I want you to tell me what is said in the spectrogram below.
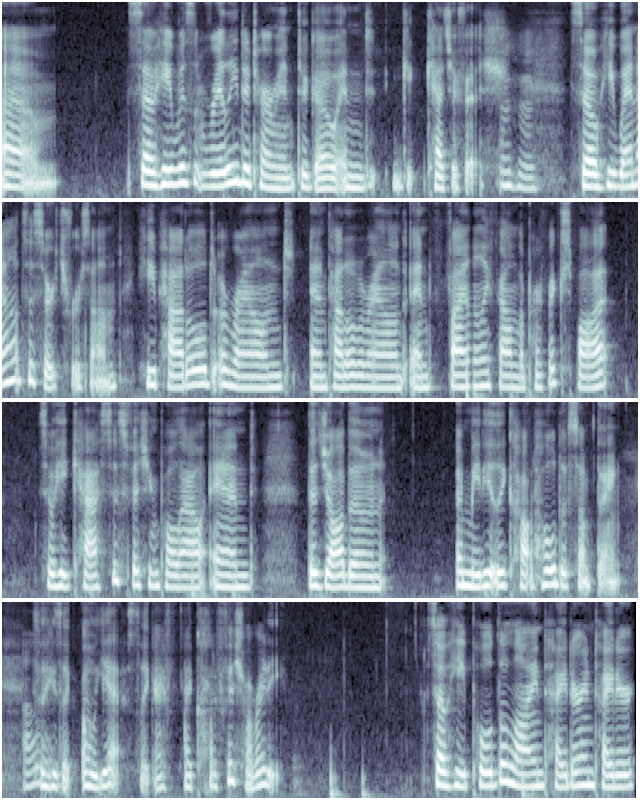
Um, so he was really determined to go and g- catch a fish. Mm-hmm. So he went out to search for some. He paddled around and paddled around and finally found the perfect spot. So he cast his fishing pole out and the jawbone immediately caught hold of something. Oh. So he's like, oh, yes, like I, I caught a fish already. So he pulled the line tighter and tighter,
